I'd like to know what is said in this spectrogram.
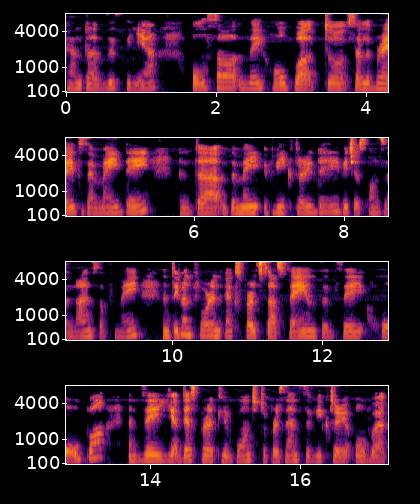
and uh, this year also they hope uh, to celebrate the May Day and uh, the May Victory Day, which is on the 9th of May. And even foreign experts are saying that they hope and they desperately want to present the victory over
